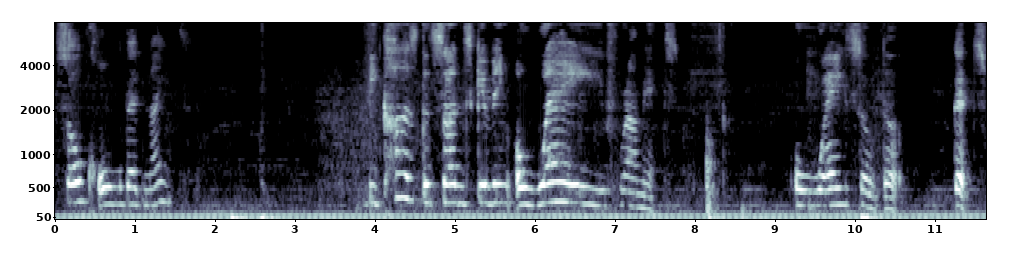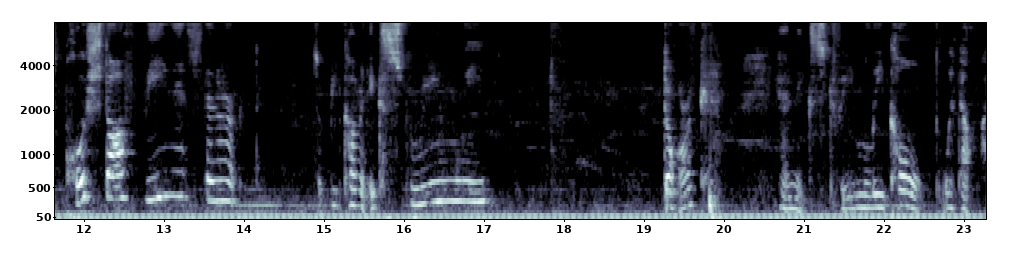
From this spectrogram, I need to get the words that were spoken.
so cold at night? Because the sun's giving away from it. Away so the gets pushed off Venus and Earth become extremely dark and extremely cold without light.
